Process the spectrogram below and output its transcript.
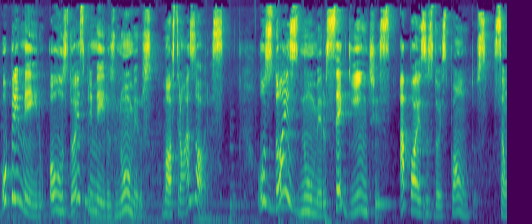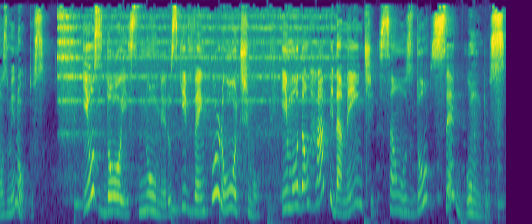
O primeiro ou os dois primeiros números mostram as horas. Os dois números seguintes, após os dois pontos, são os minutos. E os dois números que vêm por último e mudam rapidamente são os dos segundos.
